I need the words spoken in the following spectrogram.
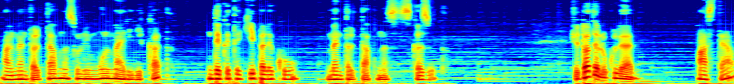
al mental toughness-ului mult mai ridicat decât echipele cu mental toughness scăzut. Și toate lucrurile astea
